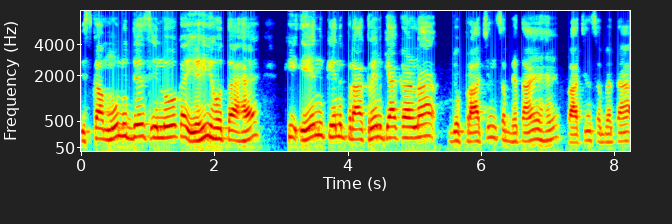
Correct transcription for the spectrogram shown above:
इसका मूल उद्देश्य इन लोगों का यही होता है कि एन केन प्राकृन क्या करना जो प्राचीन सभ्यताएँ हैं, प्राचीन सभ्यताएँ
